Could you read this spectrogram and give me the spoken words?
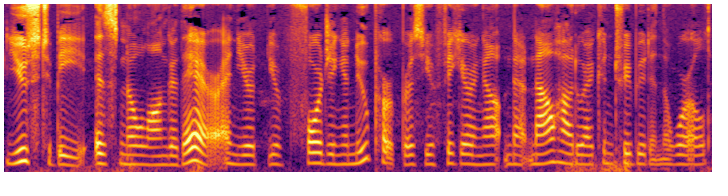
used to be is no longer there and you're you're forging a new purpose you're figuring out now how do I contribute in the world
